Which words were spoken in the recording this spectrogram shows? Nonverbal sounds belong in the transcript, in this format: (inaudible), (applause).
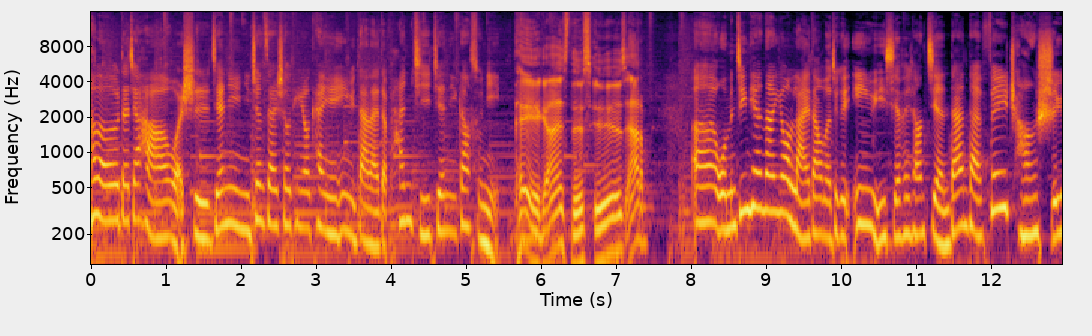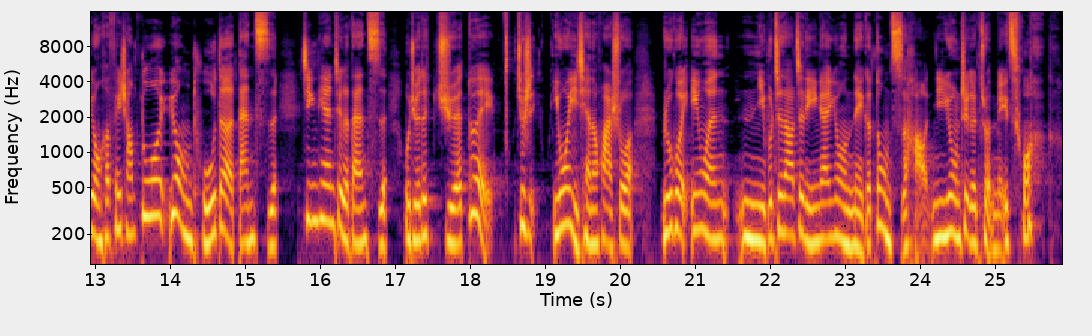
Hello，大家好，我是 Jenny，你正在收听由开言英语带来的潘吉 Jenny 告诉你。Hey guys, this is Adam. 呃，我们今天呢又来到了这个英语一些非常简单但非常实用和非常多用途的单词。今天这个单词，我觉得绝对就是以我以前的话说，如果英文嗯你不知道这里应该用哪个动词好，你用这个准没错，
